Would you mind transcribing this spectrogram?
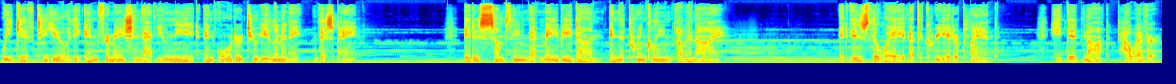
We give to you the information that you need in order to eliminate this pain. It is something that may be done in the twinkling of an eye. It is the way that the Creator planned. He did not, however,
